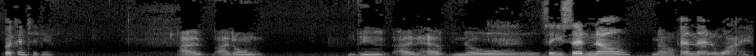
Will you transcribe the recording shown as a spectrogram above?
But continue. I I don't. Do I'd have no So you said no, no and then why?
